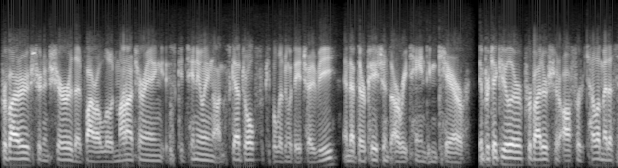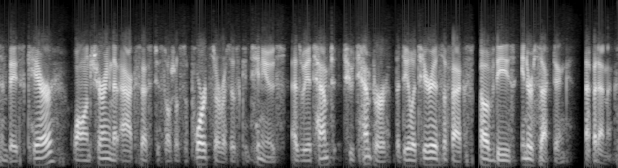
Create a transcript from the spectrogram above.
providers should ensure that viral load monitoring is continuing on schedule for people living with HIV and that their patients are retained in care. In particular, providers should offer telemedicine based care while ensuring that access to social support services continues as we attempt to temper the deleterious effects of these intersecting epidemics.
